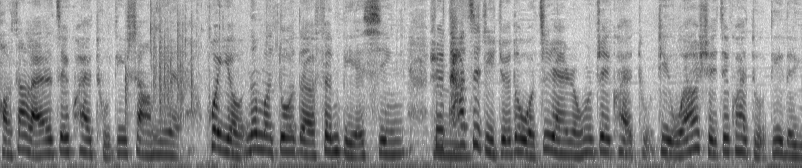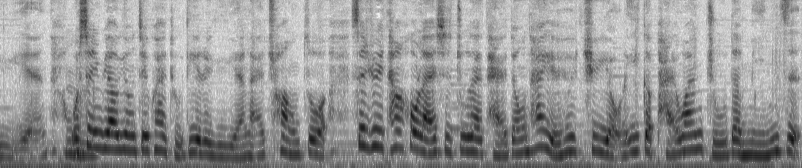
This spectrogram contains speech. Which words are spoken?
好像来了这块土地上面会有那么多的分别心？所以他自己觉得，我既然融入这块土地，我要学这块土地的语言，我甚至要用这块土地的语言来创作。甚至于他后来是住在台东，他也会去有了一个台湾族的名字。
